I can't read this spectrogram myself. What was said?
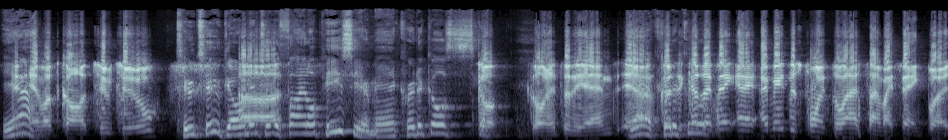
Yeah. and let's call it two two. 2 2 going into Uh, the final piece here, man. Critical. Go, going into the end, Yeah, yeah. Because I think I, I made this point the last time, I think, but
